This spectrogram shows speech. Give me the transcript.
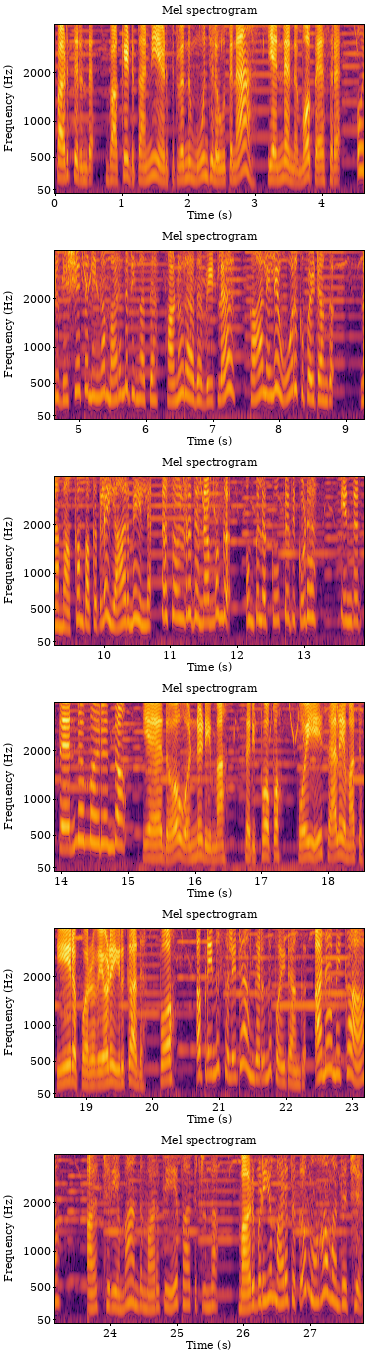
படுத்திருந்த. பக்கெட் தண்ணி எடுத்துட்டு வந்து மூஞ்சில ஊத்துனா என்னென்னமோ பேசுற. ஒரு விஷயத்த நீங்க மறந்துட்டீங்க அத்த. அனுராதா வீட்ல காலையில ஊருக்கு போயிட்டாங்க. நம்ம அக்கம் பக்கத்துல யாருமே இல்ல. நான் சொல்றது நம்புங்க. உங்களை கூப்பிட்டது கூட இந்த தென்னை மரம் தான் ஏதோ ஒன்னுடிமா சரி போ போ. போய் சேலைய மாத்து. ஈர புறவையோட இருக்காத. போ. அப்படின்னு சொல்லிட்டு அங்க இருந்து போயிட்டாங்க. அனாமிகா ஆச்சரியமா அந்த மரத்தையே பார்த்துட்டு இருந்தா. மறுபடியும் மரத்துக்கு முகம் வந்துச்சு.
